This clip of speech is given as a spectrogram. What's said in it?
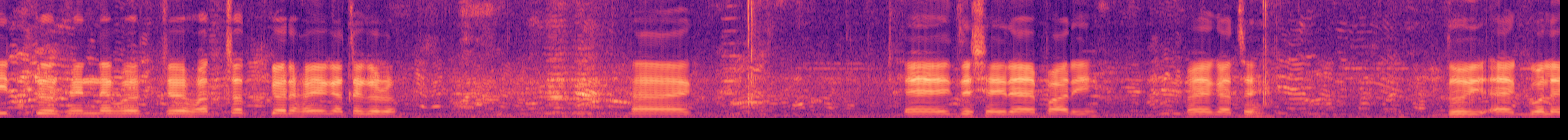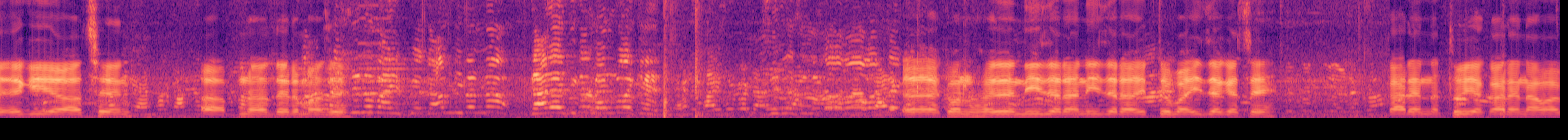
ইটুর ফিন্নে হচ্ছে হচ্ছত করে হয়ে গেছে গুরু। এই যে সেই রেপারি হয়ে গেছে। দুই এক গোলে এগিয়ে আছেন আপনাদের মাঝে। এখন হয়ে নিজেরা নিজেরা একটু বাইজে গেছে। থুইয়া আমার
